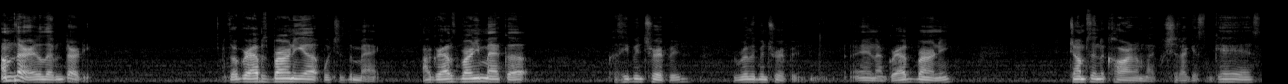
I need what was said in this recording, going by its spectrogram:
I'm there at 11:30. So grabs Bernie up, which is the Mac. I grabs Bernie Mac up because he been tripping, really been tripping. And I grabbed Bernie, jumps in the car, and I'm like, should I get some gas?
